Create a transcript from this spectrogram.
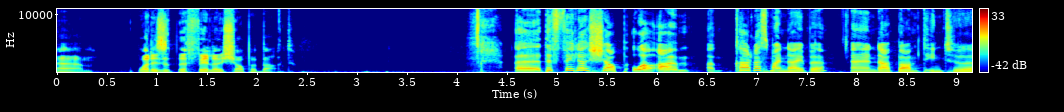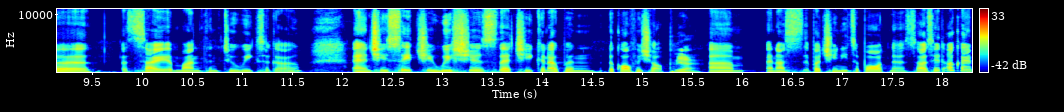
Um, what is it the Fellow Shop about? Uh, the fellow shop. Well, um, um, Carla's my neighbor, and I bumped into her, uh, say, a month and two weeks ago, and she said she wishes that she can open the coffee shop. Yeah. Um, and I, s- but she needs a partner. So I said, okay.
